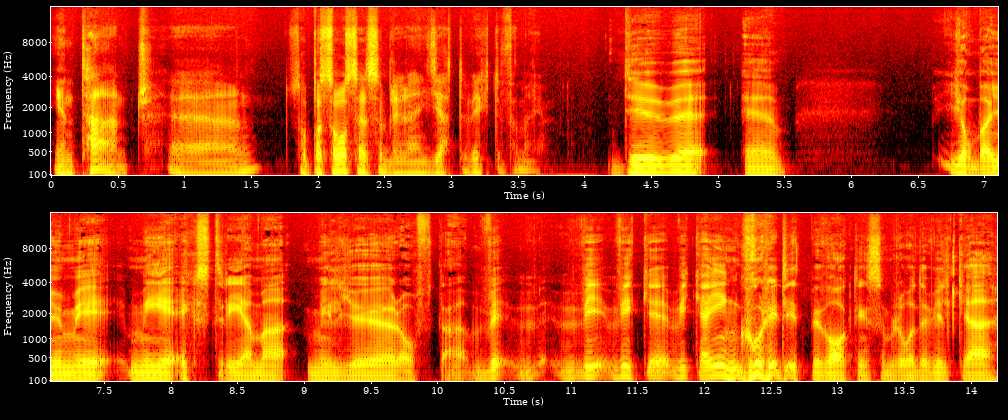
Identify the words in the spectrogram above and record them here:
internt. Eh, så på så sätt så blir den jätteviktig för mig. Du, eh, eh jobbar ju med, med extrema miljöer ofta. Vi, vi, vilka, vilka ingår i ditt bevakningsområde? Vilka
